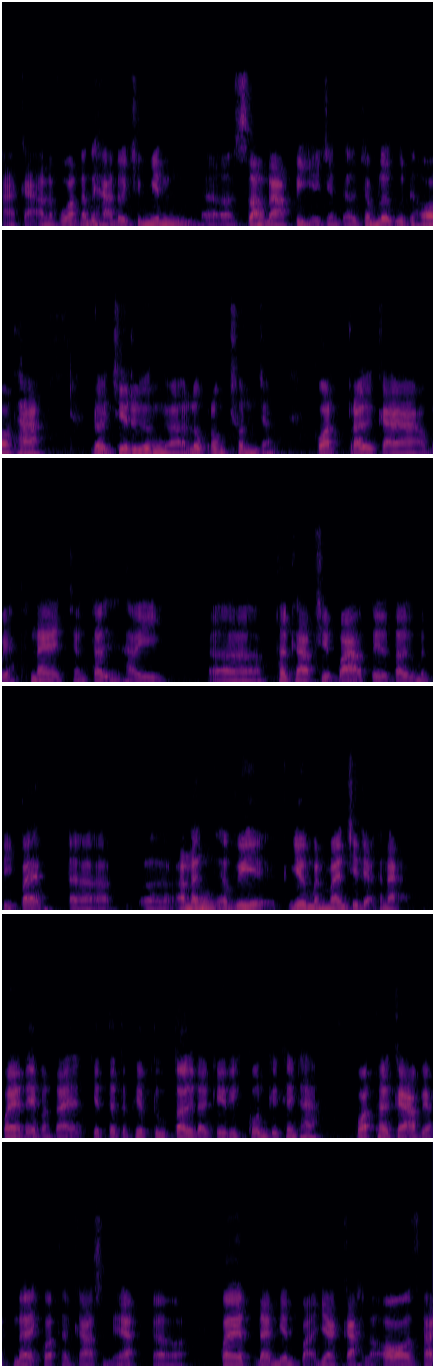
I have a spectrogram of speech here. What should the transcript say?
ថាការអនុវត្តហ្នឹងវាហាក់ដូចជាមានស្តង់ដារ2អញ្ចឹងទៅខ្ញុំលើកឧទាហរណ៍ថាដូចជារឿងលោករងឈុនអញ្ចឹងគាត់ត្រូវការវះភ្នែកអញ្ចឹងទៅហើយត្រូវការព្យាបាលពេលទៅមន្ទីរពេទ្យអាហ្នឹងវាយើងមិនមែនជាលក្ខណៈ ពេទ្យទេប៉ុន្តែជាទស្សនវិជ្ជាទូទៅដែលគេរិះគន់គឺឃើញថាគាត់ត្រូវការវះភ្នែកគាត់ត្រូវការសម្រាប់ពេទ្យដែលមានបរិយាកាសល្អថា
